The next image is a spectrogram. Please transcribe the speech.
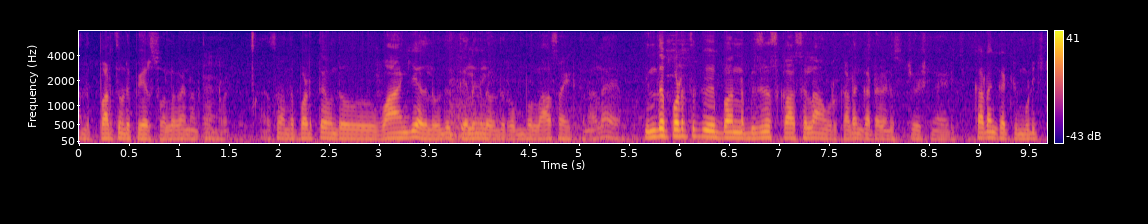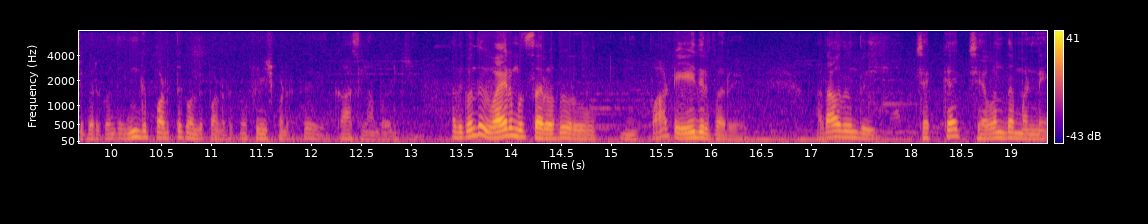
அந்த படத்தோட பேர் சொல்ல வேணாம்னு தோன்றேன். ஸோ அந்த படத்தை வந்து வாங்கி அதில் வந்து தெலுங்கில் வந்து ரொம்ப லாஸ் ஆகிட்டதுனால இந்த படத்துக்கு பண்ண பிஸ்னஸ் காசெல்லாம் அவர் கடன் கட்ட வேண்டிய சுச்சுவேஷன் ஆகிடுச்சு கடன் கட்டி முடிச்சிட்ட பிறகு வந்து இங்கே படத்துக்கு வந்து பண்ணுறதுக்கு ஃபினிஷ் பண்ணுறதுக்கு காசெல்லாம் போயிடுச்சு. அதுக்கு வந்து வைரமுத்து சார் வந்து ஒரு பாட்டு எழுதியிருப்பார். அதாவது வந்து செக்க செவந்த மண்ணு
